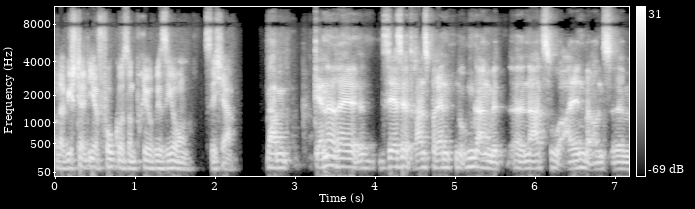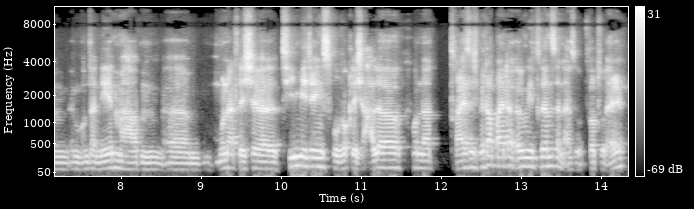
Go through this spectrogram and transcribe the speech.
oder wie stellt ihr Fokus und Priorisierung sicher? Wir haben generell sehr, sehr transparenten Umgang mit äh, nahezu allen bei uns ähm, im Unternehmen, haben äh, monatliche Teammeetings, wo wirklich alle 130 Mitarbeiter irgendwie drin sind, also virtuell.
